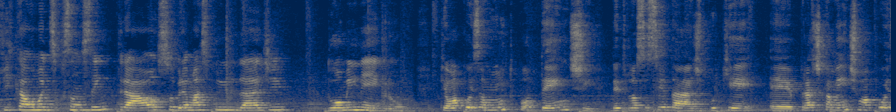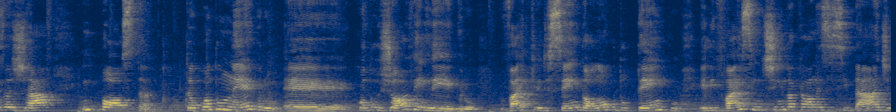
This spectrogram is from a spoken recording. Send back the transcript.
fica uma discussão central sobre a masculinidade do homem negro. que é uma coisa muito potente dentro da sociedade, porque é praticamente uma coisa já imposta. Então, quando o negro, é, quando o jovem negro vai crescendo, ao longo do tempo, ele vai sentindo aquela necessidade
